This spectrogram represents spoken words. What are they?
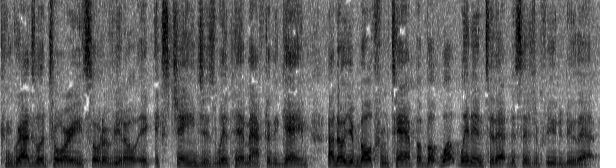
congratulatory sort of you know exchanges with him after the game. I know you're both from Tampa, but what went into that decision for you to do that?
